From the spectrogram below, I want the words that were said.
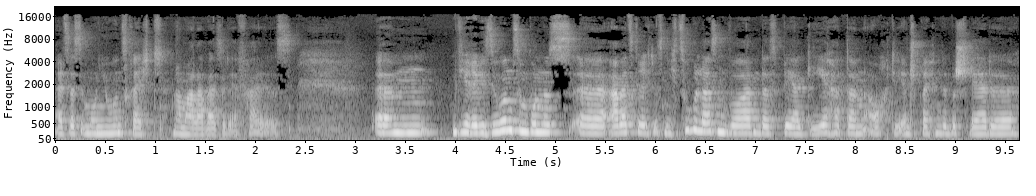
als das im Unionsrecht normalerweise der Fall ist. Ähm, die Revision zum Bundesarbeitsgericht ist nicht zugelassen worden. Das BAG hat dann auch die entsprechende Beschwerde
